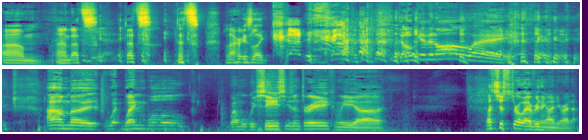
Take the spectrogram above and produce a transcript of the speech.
um, and that's that's that's Larry's like cut, cut. Don't give it all away. um, uh, wh- when will when will we see season three? Can we? Uh, let's just throw everything on you right now.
